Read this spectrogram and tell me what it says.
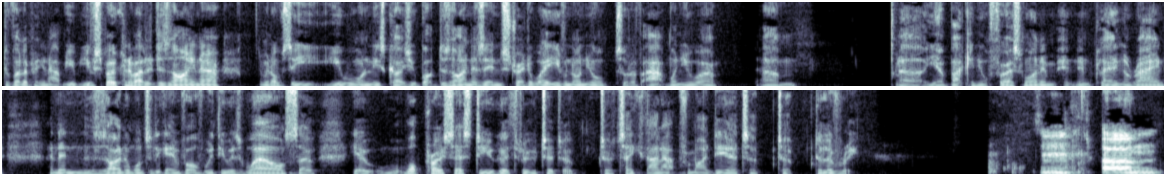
developing an app? You, you've spoken about a designer I mean, obviously, you were one of these guys. You got designers in straight away, even on your sort of app when you were, um, uh, you know, back in your first one and, and, and, playing around. And then the designer wanted to get involved with you as well. So, you know, what process do you go through to to, to take that app from idea to, to delivery? Mm, um,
